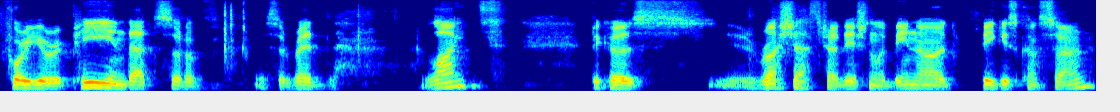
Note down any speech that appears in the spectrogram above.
For European, that sort of is a red light because Russia has traditionally been our biggest concern.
